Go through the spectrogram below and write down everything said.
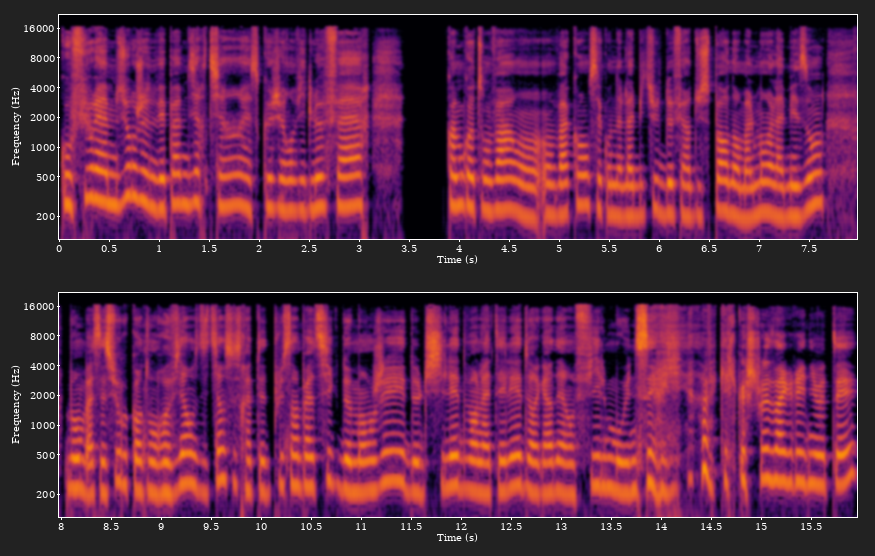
qu'au fur et à mesure, je ne vais pas me dire tiens, est-ce que j'ai envie de le faire? Comme quand on va en, vacances et qu'on a l'habitude de faire du sport normalement à la maison, bon bah c'est sûr que quand on revient on se dit tiens ce serait peut-être plus sympathique de manger, de chiller devant la télé, de regarder un film ou une série avec quelque chose à grignoter.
